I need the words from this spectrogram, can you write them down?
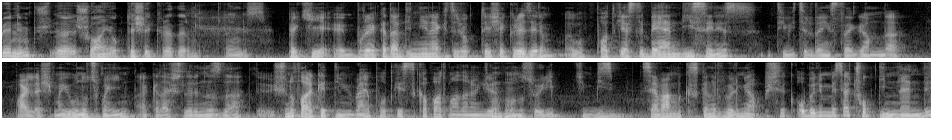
Benim e, şu an yok. Teşekkür ederim Cengiz. Peki e, buraya kadar dinleyen herkese çok teşekkür ederim. Bu podcast'i beğendiyseniz Twitter'da, Instagram'da paylaşmayı unutmayın arkadaşlarınızla. E, Şunu fark ettim İbrahim podcast'i kapatmadan önce onu söyleyeyim. Şimdi biz Seven mi Kıskanır bölümü yapmıştık. O bölüm mesela çok dinlendi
